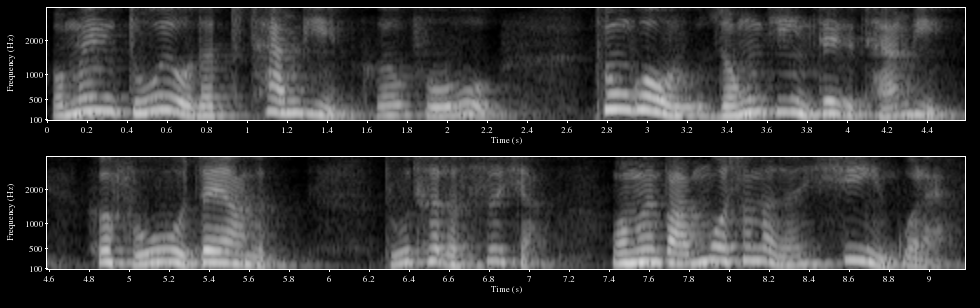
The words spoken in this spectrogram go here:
我们独有的产品和服务，通过融进这个产品和服务这样的独特的思想，我们把陌生的人吸引过来。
